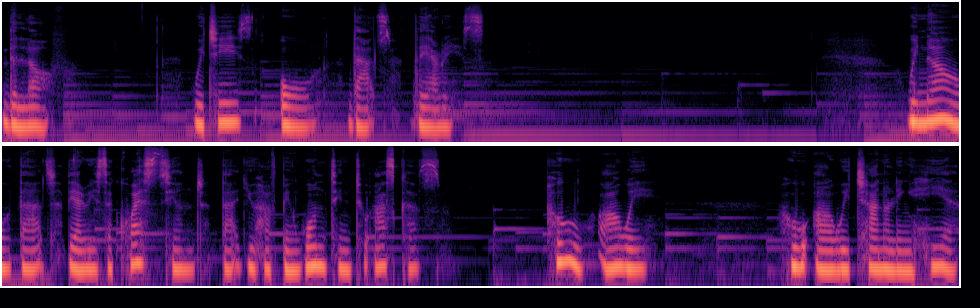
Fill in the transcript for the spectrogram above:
the love, which is all that there is. We know that there is a question that you have been wanting to ask us. Who are we? Who are we channeling here?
